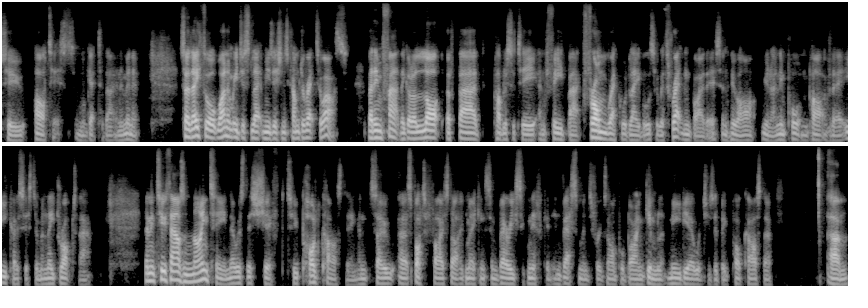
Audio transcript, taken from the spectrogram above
to artists, and we'll get to that in a minute. So they thought, why don't we just let musicians come direct to us? But in fact, they got a lot of bad publicity and feedback from record labels who were threatened by this and who are, you know, an important part of their ecosystem, and they dropped that. Then in 2019, there was this shift to podcasting. And so uh, Spotify started making some very significant investments, for example, buying Gimlet Media, which is a big podcaster. Um,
